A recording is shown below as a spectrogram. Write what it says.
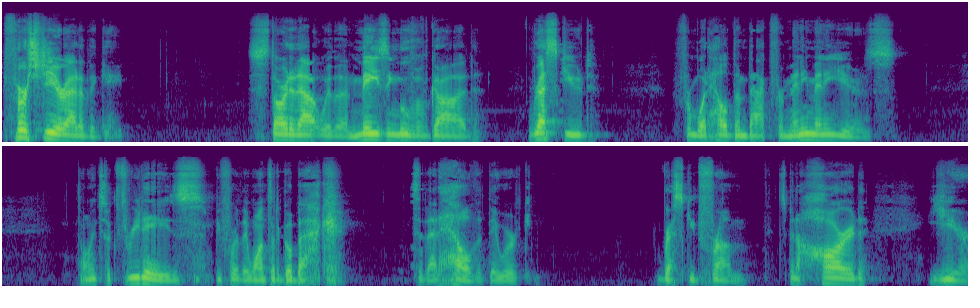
first year out of the gate. Started out with an amazing move of God, rescued from what held them back for many, many years. It only took three days before they wanted to go back to that hell that they were rescued from. It's been a hard year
